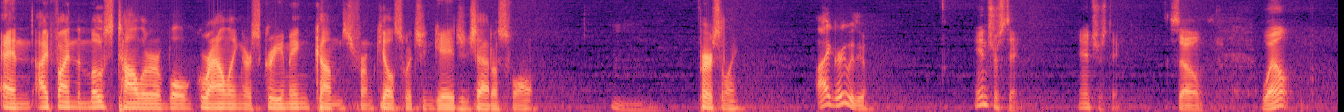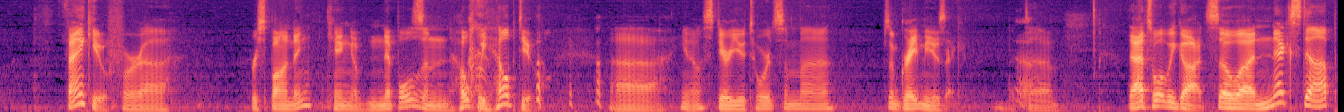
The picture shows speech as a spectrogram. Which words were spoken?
And I find the most tolerable growling or screaming comes from Killswitch Engage and Shadows Fall. Personally. I agree with you. interesting, interesting. So, well, thank you for uh, responding, King of Nipples, and hope we helped you. Uh, you know, steer you towards some uh, some great music. But, uh, that's what we got. So uh, next up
